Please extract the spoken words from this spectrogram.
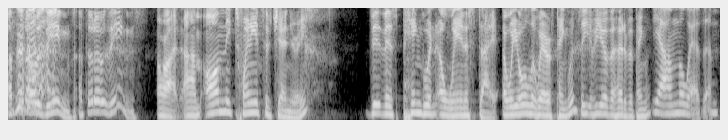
I thought I was in. I thought I was in. All right. Um, on the 20th of January, th- there's Penguin Awareness Day. Are we all aware of penguins? Have you ever heard of a penguin? Yeah, I'm aware of them.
